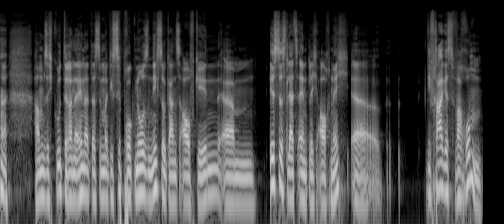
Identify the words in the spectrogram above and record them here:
haben sich gut daran erinnert, dass immer diese Prognosen nicht so ganz aufgehen. Ähm, ist es letztendlich auch nicht. Äh, die Frage ist, warum?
